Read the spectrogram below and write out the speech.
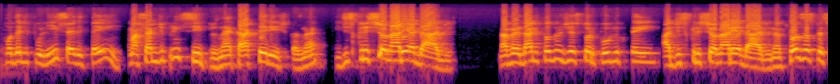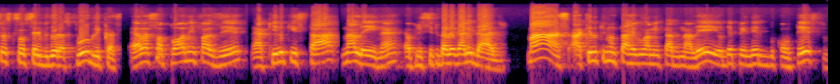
O poder de polícia ele tem uma série de princípios, né, características, né? Discricionariedade. Na verdade, todo gestor público tem a discricionariedade, né? Todas as pessoas que são servidoras públicas, elas só podem fazer aquilo que está na lei, né? É o princípio da legalidade. Mas aquilo que não está regulamentado na lei, ou dependendo do contexto,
